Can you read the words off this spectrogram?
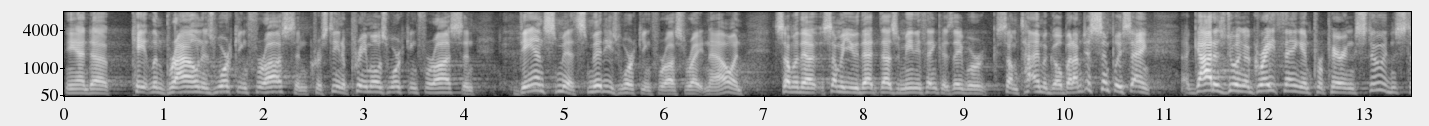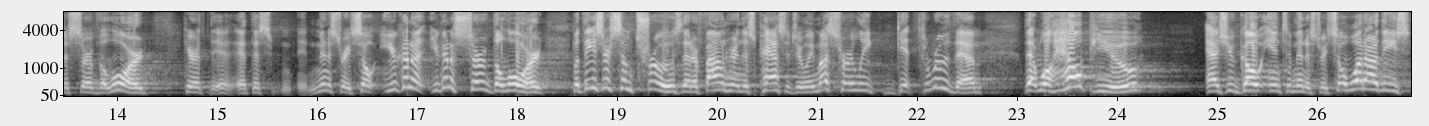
and uh, Caitlin Brown is working for us, and Christina Primo is working for us, and Dan Smith, Smitty's working for us right now. And some of, that, some of you, that doesn't mean anything because they were some time ago. But I'm just simply saying uh, God is doing a great thing in preparing students to serve the Lord here at, the, at this ministry. So you're going you're gonna serve the Lord, but these are some truths that are found here in this passage, and we must hurriedly get through them that will help you as you go into ministry. So, what are these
